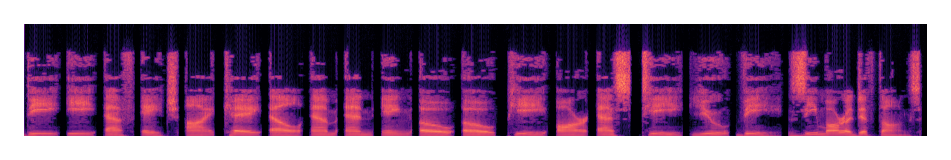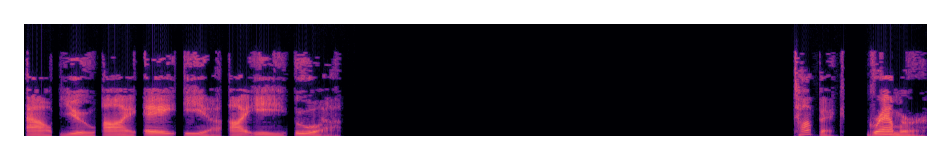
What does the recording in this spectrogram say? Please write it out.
D, E, F, H, I, K, L, M, N, ING, O, O, P, R, S, T, U, V, Z. Mara diphthongs, OW, U, I, A, Ia, IE, UA. Topic: Grammar.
